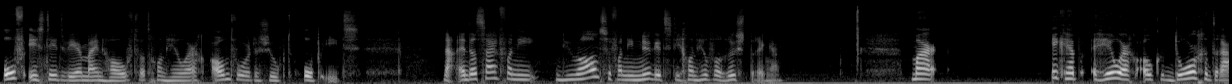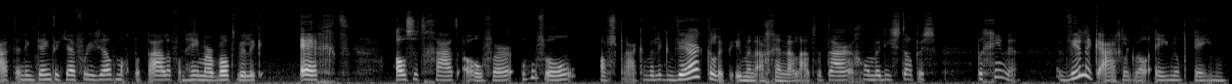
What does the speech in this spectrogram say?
Of is dit weer mijn hoofd wat gewoon heel erg antwoorden zoekt op iets? Nou, en dat zijn van die nuances, van die nuggets die gewoon heel veel rust brengen. Maar ik heb heel erg ook doorgedraafd en ik denk dat jij voor jezelf mag bepalen van hé, hey, maar wat wil ik echt? Als het gaat over hoeveel afspraken wil ik werkelijk in mijn agenda. Laten we daar gewoon bij die stap eens beginnen. Wil ik eigenlijk wel één op één?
